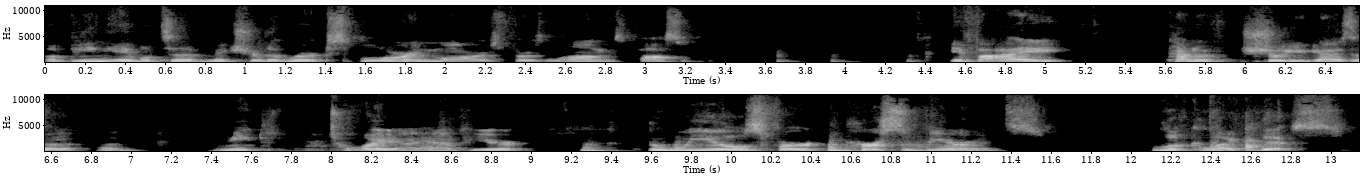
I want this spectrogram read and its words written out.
of being able to make sure that we're exploring Mars for as long as possible. If I kind of show you guys a, a neat toy I have here, the wheels for Perseverance look like this.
